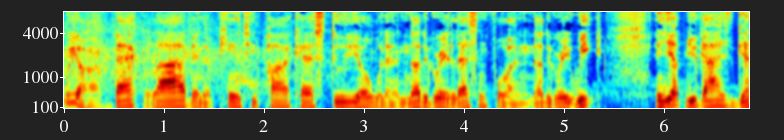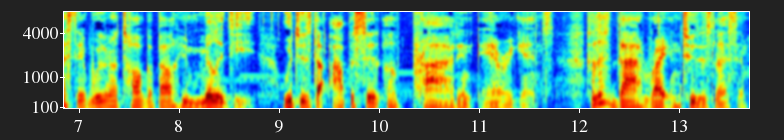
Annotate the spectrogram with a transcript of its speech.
We are back live in a PNT podcast studio with another great lesson for another great week. And yep, you guys guessed it, we're going to talk about humility, which is the opposite of pride and arrogance. So let's dive right into this lesson.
